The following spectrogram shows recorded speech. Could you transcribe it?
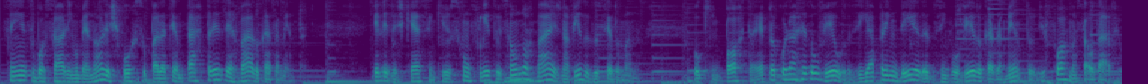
sem esboçarem o menor esforço para tentar preservar o casamento. Eles esquecem que os conflitos são normais na vida do ser humano. O que importa é procurar resolvê-los e aprender a desenvolver o casamento de forma saudável.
